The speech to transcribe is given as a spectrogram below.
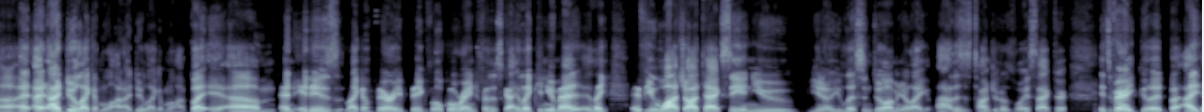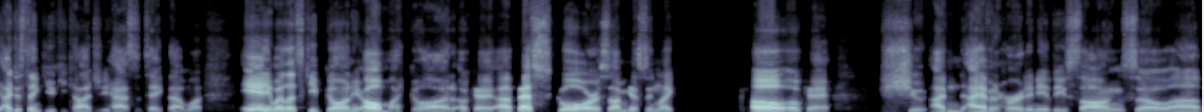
uh, I, I do like him a lot. I do like him a lot, but um, and it is like a very big vocal range for this guy. Like, can you imagine? Like, if you watch Odd Taxi and you you know you listen to him and you're like, wow, this is Tanjiro's voice actor. It's very good, but I I just think Yuki Kaji has to take that one. Anyway, let's keep going here. Oh my god. Okay. Uh, best score. So I'm guessing like, oh, okay. Shoot, I've I haven't heard any of these songs, so um,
